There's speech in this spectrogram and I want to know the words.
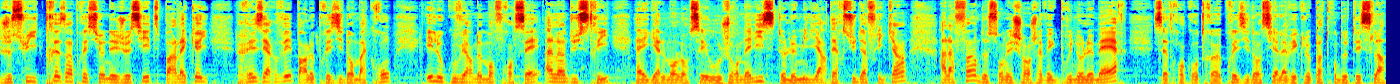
Je suis très impressionné, je cite, par l'accueil réservé par le président Macron et le gouvernement français à l'industrie, a également lancé aux journalistes le milliardaire sud-africain à la fin de son échange avec Bruno Le Maire. Cette rencontre présidentielle avec le patron de Tesla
